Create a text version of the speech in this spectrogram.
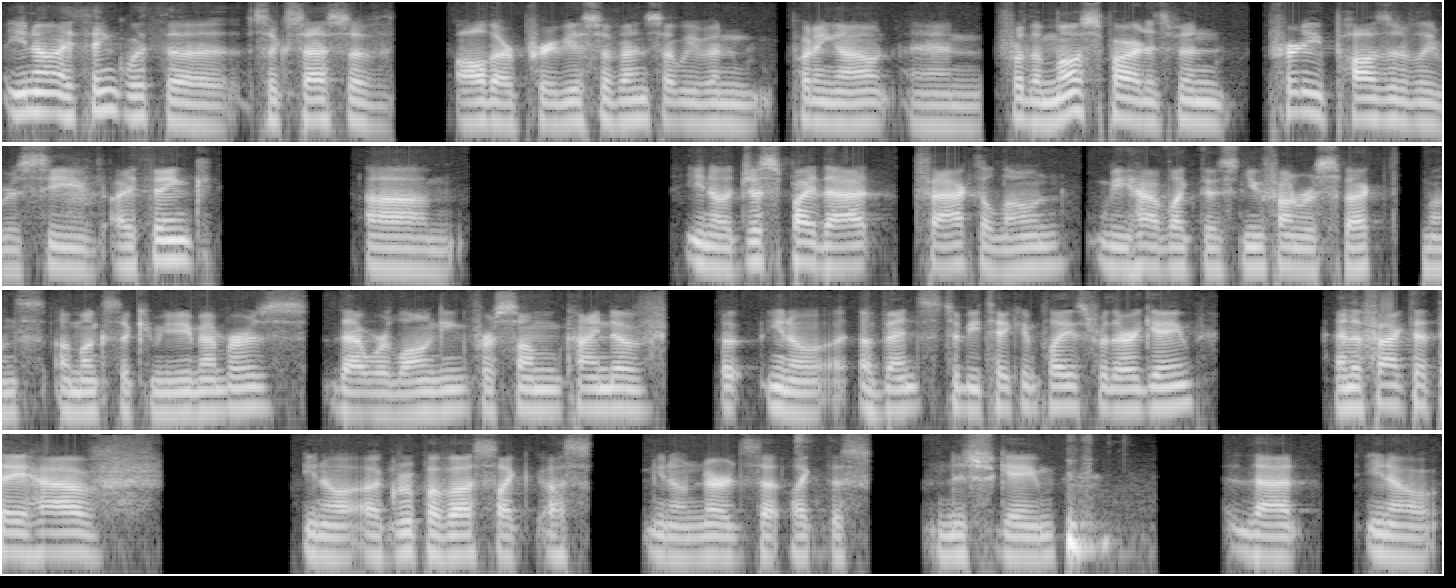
You know, I think with the success of all our previous events that we've been putting out, and for the most part, it's been pretty positively received. I think, um, you know, just by that fact alone, we have like this newfound respect amongst amongst the community members that were longing for some kind of, uh, you know, events to be taking place for their game, and the fact that they have, you know, a group of us like us, you know, nerds that like this niche game, that you know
